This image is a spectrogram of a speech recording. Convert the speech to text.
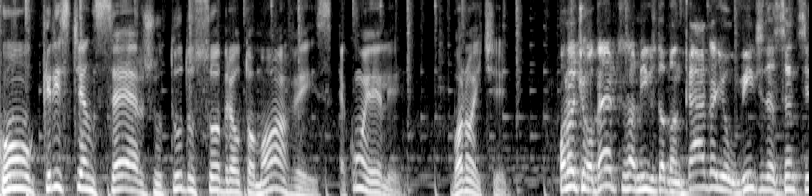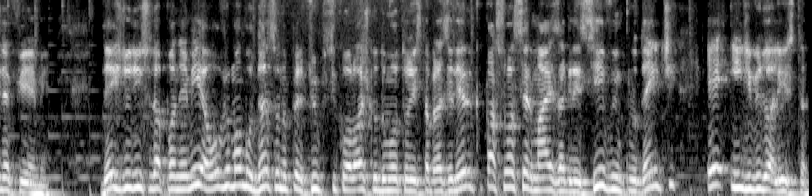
Com o Christian Sérgio, tudo sobre automóveis, é com ele. Boa noite. Boa noite, Roberto, os amigos da bancada e ouvintes da Santa Cília FM. Desde o início da pandemia, houve uma mudança no perfil psicológico do motorista brasileiro que passou a ser mais agressivo, imprudente e individualista.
